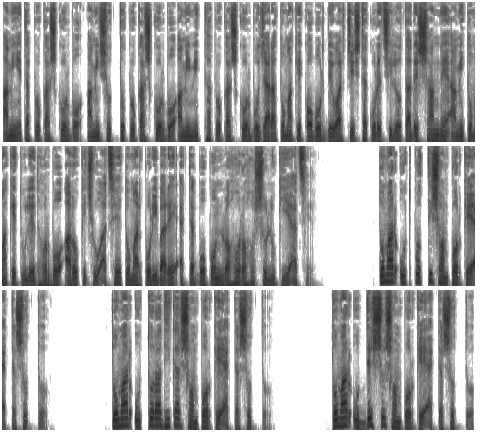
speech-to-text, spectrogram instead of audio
আমি এটা প্রকাশ করব, আমি সত্য প্রকাশ করব, আমি মিথ্যা প্রকাশ করব, যারা তোমাকে কবর দেওয়ার চেষ্টা করেছিল তাদের সামনে আমি তোমাকে তুলে ধরব, আরও কিছু আছে, তোমার পরিবারে একটা গোপন রহ রহস্য লুকিয়ে আছে। তোমার উৎপত্তি সম্পর্কে একটা সত্য। তোমার উত্তরাধিকার সম্পর্কে একটা সত্য। তোমার উদ্দেশ্য সম্পর্কে একটা সত্য।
